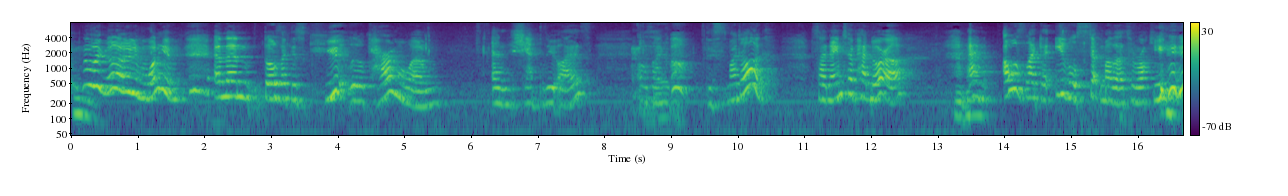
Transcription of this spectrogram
I was like, oh, I didn't even want him. And then there was like this cute little caramel one, and she had blue eyes. I was like, oh, this is my dog. So I named her Pandora, mm-hmm. and I was like an evil stepmother to Rocky.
